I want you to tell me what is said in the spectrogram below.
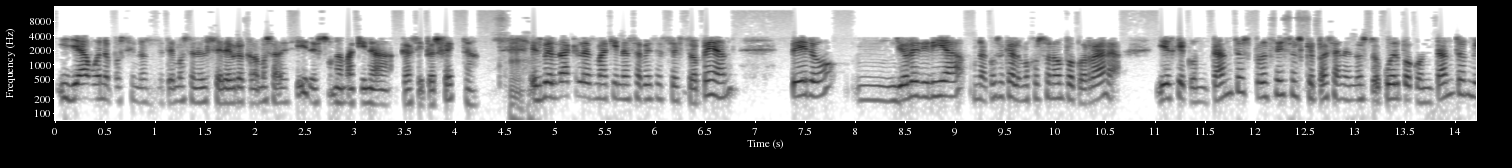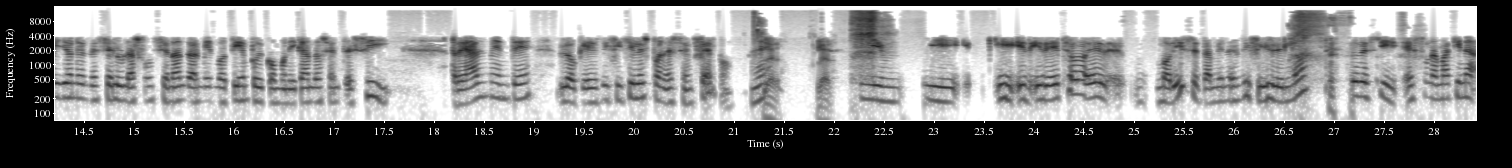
Y ya, bueno, pues si nos metemos en el cerebro, ¿qué vamos a decir? Es una máquina casi perfecta. Es verdad que las máquinas a veces se estropean, pero mm, yo le diría una cosa que a lo mejor suena un poco rara, y es que con tantos procesos que pasan en nuestro cuerpo, con tantos millones de células funcionando al mismo tiempo y comunicándose entre sí, realmente lo que es difícil es ponerse enfermo. ¿eh? Claro, claro. Y, y, de hecho eh, morirse también es difícil, ¿no? Entonces sí, es una máquina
